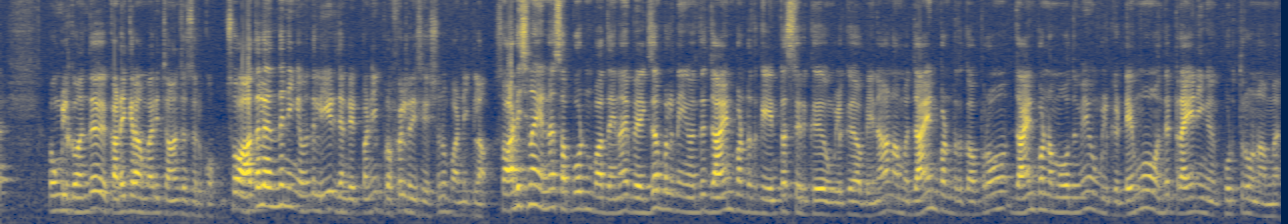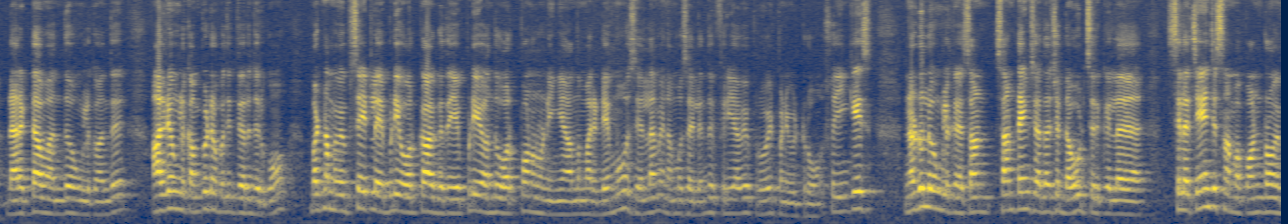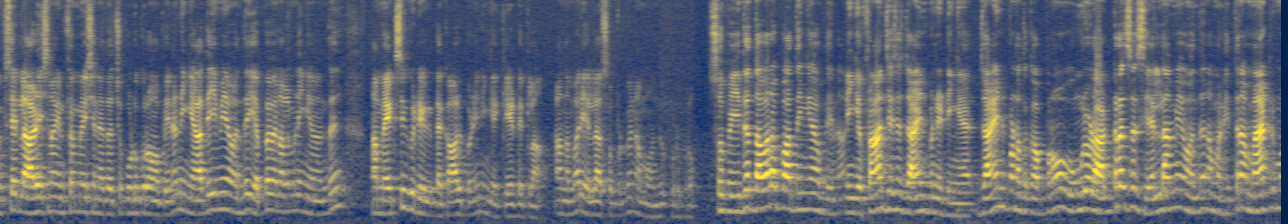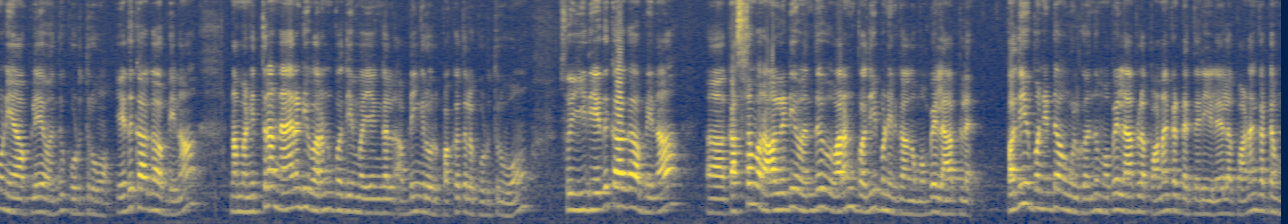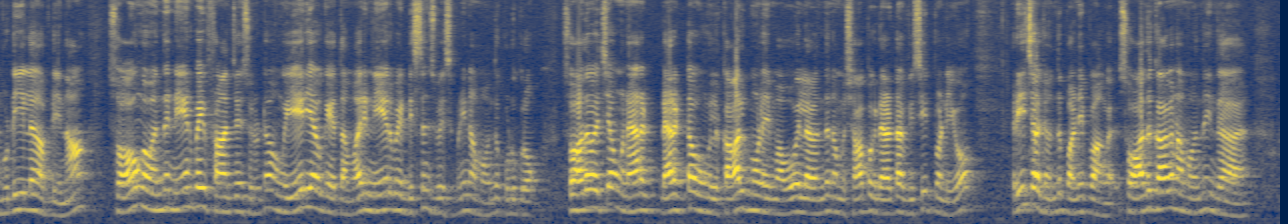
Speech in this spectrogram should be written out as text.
உங்களுக்கு வந்து கிடைக்கிற மாதிரி சான்சஸ் இருக்கும். ஸோ அதுலேருந்து நீங்கள் வந்து லீட் ஜென்ரேட் பண்ணி ப்ரொஃபைல் ரிஜிஸ்ட்ரேஷனும் பண்ணிக்கலாம். ஸோ அடிஷனலாக என்ன சப்போர்ட்னு பார்த்தீங்கன்னா இப்போ எக்ஸாம்பிள் நீங்கள் வந்து ஜாயின் பண்ணுறதுக்கு இன்ட்ரெஸ்ட் இருக்குது உங்களுக்கு அப்படின்னா நம்ம ஜாயின் பண்ணுறதுக்கு அப்புறம் ஜாயின் பண்ணும் போதுமே உங்களுக்கு டெமோ வந்து ட்ரைனிங் கொடுத்துருவோம் நம்ம டேரெக்டாக வந்து உங்களுக்கு வந்து ஆல்ரெடி உங்களுக்கு கம்ப்யூட்டர் பற்றி தெரிஞ்சிருக்கும். பட் நம்ம வெப்சைட்டில் எப்படி ஒர்க் ஆகுது எப்படி வந்து ஒர்க் பண்ணணும் நீங்கள் அந்த மாதிரி டெமோஸ் எல்லாமே நம்ம சைட்லேருந்து ஃப்ரீயாகவே ப்ரொவைட் பண்ணி விட்டுருவோம். ஸோ இன்கேஸ் நடுவில் உங்களுக்கு சம் சம்டைம்ஸ் ஏதாச்சும் டவுட்ஸ் இருக்குது இல்லை சில சேஞ்சஸ் நம்ம பண்ணுறோம் வெப்சைட்டில் அடிஷனல் இன்ஃபர்மேஷன் ஏதாச்சும் கொடுக்குறோம் அப்படின்னா நீங்கள் அதையுமே வந்து எப்போ வேணாலும் நீங்கள் வந்து நம்ம எக்ஸிக்யூட்டிவ் கிட்ட கால் பண்ணி நீங்கள் கேட்டுக்கலாம். அந்த மாதிரி எல்லா சப்போர்ட்டுமே நம்ம வந்து கொடுக்குறோம். ஸோ இப்போ இதை தவிர பார்த்தீங்க அப்படின்னா நீங்கள் ஃப்ரான்ச்சைஸை ஜாயின் பண்ணிட்டீங்க. ஜாயின் பண்ணதுக்கப்புறம் உங்களோட அட்ரஸஸ் எல்லாமே வந்து நம்ம நித்ரா மேட்ரிமோனி ஆப்லேயே வந்து கொடுத்துருவோம். எதுக்காக அப்படின்னா நம்ம நித்ரா நேரடி வரன் பதிவு மையங்கள் அப்படிங்கிற ஒரு பக்கத்தில் கொடுத்துருவோம். ஸோ இது எதுக்காக அப்படின்னா கஸ்டமர் ஆல்ரெடி வந்து வரன் பதிவு பண்ணியிருக்காங்க மொபைல் ஆப்பில் பதிவு பண்ணிவிட்டு அவங்களுக்கு வந்து மொபைல் ஆப்பில் பணம் கட்ட தெரியல இல்லை பணம் கட்ட முடியல அப்படின்னா ஸோ அவங்க வந்து நியர்பை ஃப்ரான்ச்சைஸ் சொல்லிட்டு அவங்க ஏரியாவுக்கு ஏற்ற மாதிரி நியர்பை டிஸ்டன்ஸ் பேஸ் பண்ணி நம்ம வந்து கொடுக்குறோம். ஸோ அதை வச்சு அவங்க டேரக்ட் டேரெக்டாக உங்களுக்கு கால் மூலயமாவோ இல்லை வந்து நம்ம ஷாப்புக்கு டேரெக்டாக விசிட் பண்ணியோ ரீசார்ஜ் வந்து பண்ணிப்பாங்க. ஸோ அதுக்காக நம்ம வந்து இந்த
